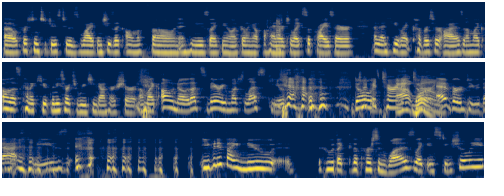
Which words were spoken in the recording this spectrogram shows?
Uh, we're first introduced to his wife, and she's like on the phone, and he's like, you know, like going up behind her to like surprise her, and then he like covers her eyes, and I'm like, oh, that's kind of cute. Then he starts reaching down her shirt, and I'm like, oh no, that's very much less cute. Yeah. Don't Took a turn At and tone. work. ever do that, please. Even if I knew who like the person was, like instinctually,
